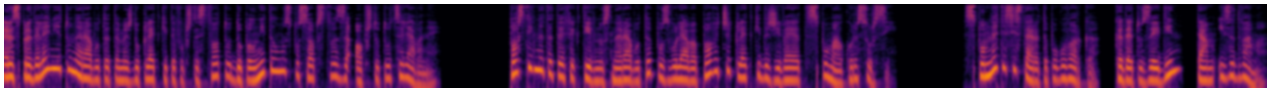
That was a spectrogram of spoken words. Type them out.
Разпределението на работата между клетките в обществото допълнително способства за общото оцеляване. Постигнатата ефективност на работа позволява повече клетки да живеят с по-малко ресурси. Спомнете си старата поговорка, където за един, там и за двама.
